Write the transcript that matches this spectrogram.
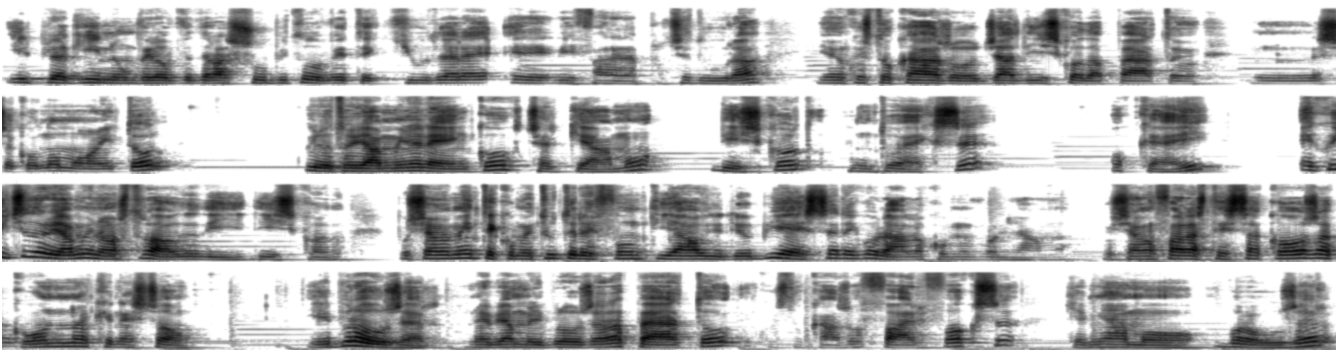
il plugin non ve lo vedrà subito, dovete chiudere e rifare la procedura. Io in questo caso ho già Discord aperto nel secondo monitor, qui lo troviamo in elenco, cerchiamo discord.exe, ok, e qui ci troviamo il nostro audio di Discord. Possiamo ovviamente come tutte le fonti audio di OBS regolarlo come vogliamo. Possiamo fare la stessa cosa con, che ne so, il browser. Noi abbiamo il browser aperto, in questo caso Firefox, chiamiamo browser,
